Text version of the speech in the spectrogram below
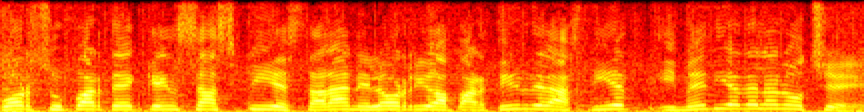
Por su parte, Ken Saspi estará en el Orrio a partir de las 10 y media de la noche.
